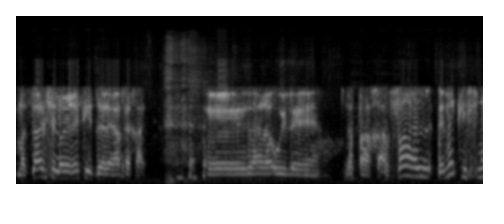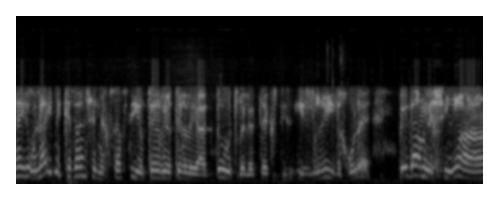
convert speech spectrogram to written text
מזל שלא הראיתי את זה לאף אחד. אה, זה היה ראוי לפח. אבל באמת לפני, אולי מכיוון שנחשפתי יותר ויותר ליהדות ולטקסט עברי וכולי, וגם לשירה,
